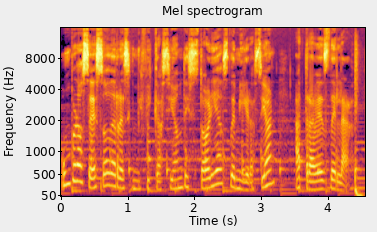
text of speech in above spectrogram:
un proceso de resignificación de historias de migración a través del arte.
